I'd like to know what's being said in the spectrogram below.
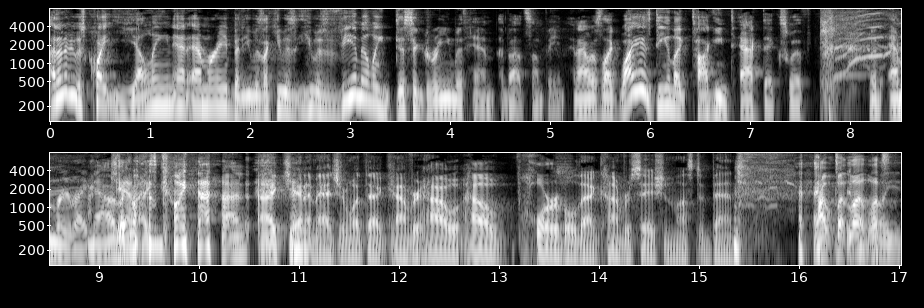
I don't know if he was quite yelling at Emery, but he was like he was he was vehemently disagreeing with him about something. And I was like, why is Digne like talking tactics with with Emery right now? I was like, is going on? I can't imagine what that conver- how how horrible that conversation must have been. Uh, but let, let's Really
